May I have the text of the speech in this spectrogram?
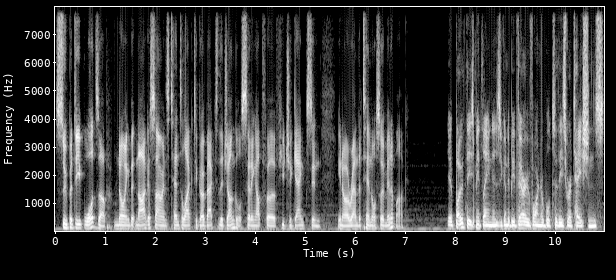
super deep wards up, knowing that Naga Sirens tend to like to go back to the jungle, setting up for future ganks in you know around the 10 or so minute mark. Yeah, both these mid laners are going to be very vulnerable to these rotations.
